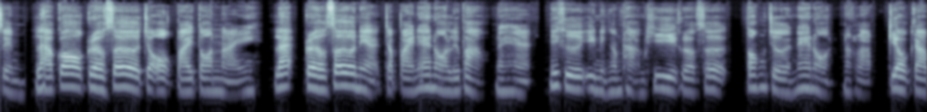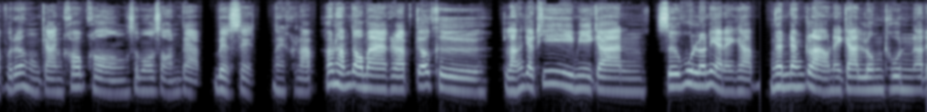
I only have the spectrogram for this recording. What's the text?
100%แล้วก็เกรลเซอร์จะออกไปตอนไหน และเกรลเซอร์เนี่ยจะไปแน่นอนหรือเปล่านะฮะ นี่คืออีกหนึ่งคำถามที่เกรลเซอร์ต้องเจอแน่นอนนะครับ เกี่ยวกับเรื่องของการครอบครองสโมสรแบบเบ็ดเสร็จนะครับคำถามต่อมาครับก็คือหลังจากที่มีการซื้อหุ้นแล้วเนี่ยนะครับเงินดังกล่าวในการลงทุนอะไร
